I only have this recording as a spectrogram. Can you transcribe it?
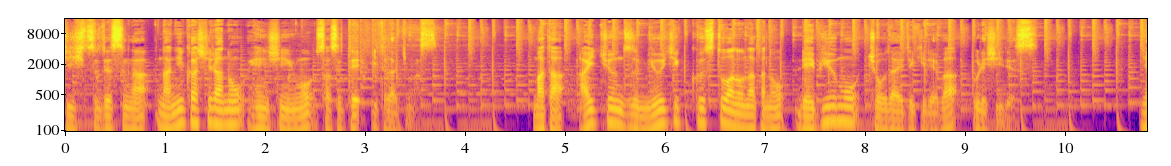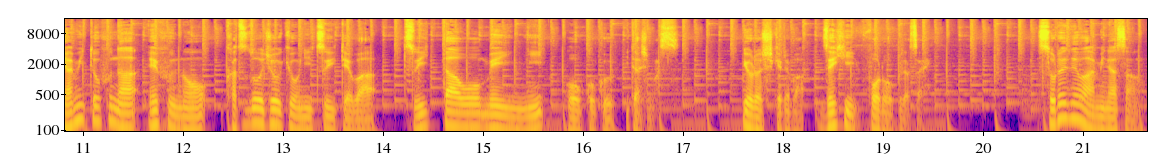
実質ですが何かしらの返信をさせていただきます。また iTunes Music Store の中のレビューも頂戴できれば嬉しいです。闇と船 F の活動状況については Twitter をメインに報告いたします。よろしければぜひフォローください。それでは皆さん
